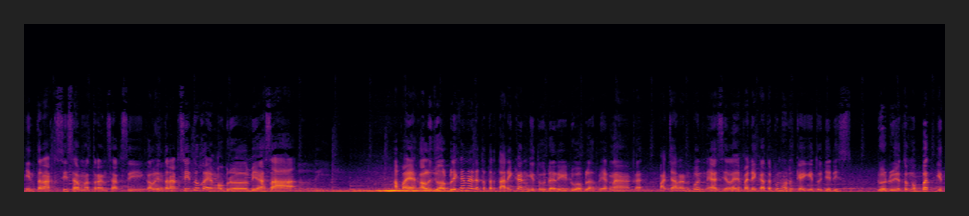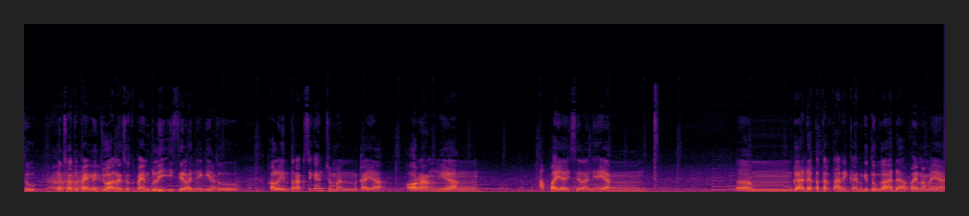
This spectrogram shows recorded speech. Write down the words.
interaksi sama transaksi. Kalau interaksi itu kayak ngobrol biasa. Apa ya kalau jual beli kan ada ketertarikan gitu dari dua belah pihak. Nah pacaran pun ya istilahnya PDKT pun harus kayak gitu. Jadi dua-duanya tuh ngebet gitu. Yang satu Ah, pengen iya. ngejual yang satu pengen beli istilahnya gitu. Kalau interaksi kan cuman kayak orang yang apa ya istilahnya yang nggak ada ketertarikan gitu. Nggak ada apa yang namanya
